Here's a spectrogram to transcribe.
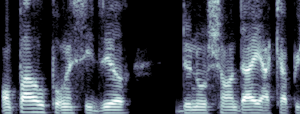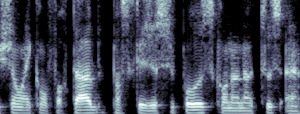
On parle, pour ainsi dire, de nos chandails à capuchon inconfortables parce que je suppose qu'on en a tous un.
